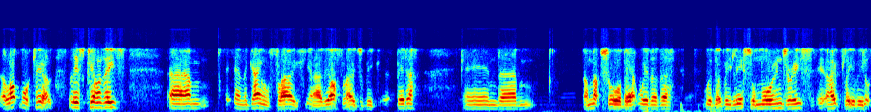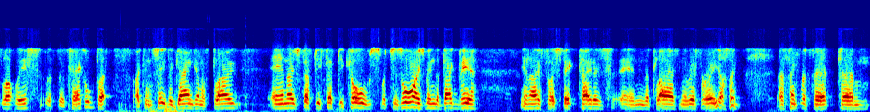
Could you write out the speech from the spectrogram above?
a lot more clear, less penalties, um, and the game will flow. You know, the offloads will be better, and um, I'm not sure about whether the whether there'll be less or more injuries. Hopefully, it'll be a lot less with the tackle, but I can see the game going to flow. And those 50-50 calls, which has always been the bugbear, you know, for spectators and the players and the referee, I think, I think with that um,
